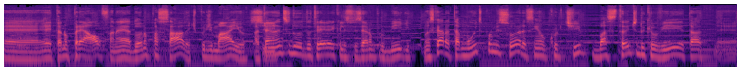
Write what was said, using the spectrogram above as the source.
É, ele tá no pré-alpha, né? É do ano passado, é tipo de maio. Sim. Até antes do, do trailer que eles fizeram pro Big. Mas, cara, tá muito promissor, assim. Eu curti bastante do que eu vi. Tá. É,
